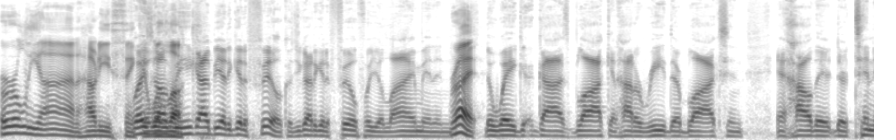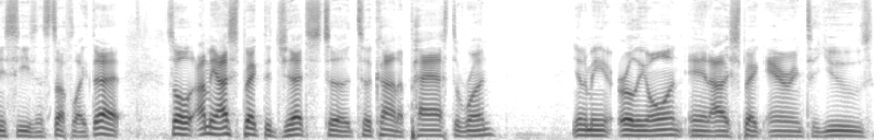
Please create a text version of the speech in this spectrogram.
early on, how do you think well, it will look? He got to be able to get a feel because you got to get a feel for your linemen and right. the way guys block and how to read their blocks and, and how their their tendencies and stuff like that. So I mean, I expect the Jets to to kind of pass the run, you know what I mean, early on, and I expect Aaron to use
